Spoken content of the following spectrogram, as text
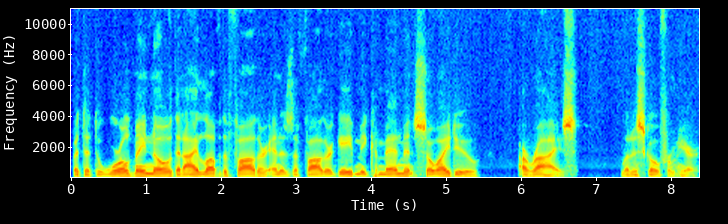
But that the world may know that I love the Father, and as the Father gave me commandments, so I do. Arise. Let us go from here.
